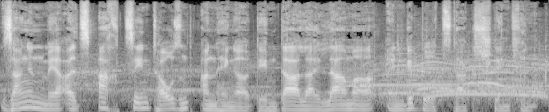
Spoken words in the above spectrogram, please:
sangen mehr als 18.000 Anhänger dem Dalai Lama ein Geburtstagsständchen.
